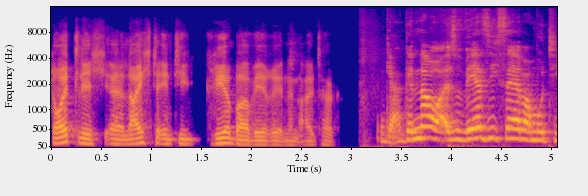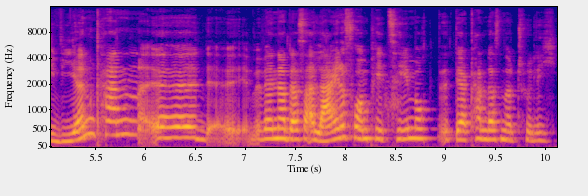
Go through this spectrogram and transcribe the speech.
deutlich äh, leichter integrierbar wäre in den Alltag. Ja, genau. Also wer sich selber motivieren kann, äh, wenn er das alleine vor dem PC macht, der kann das natürlich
